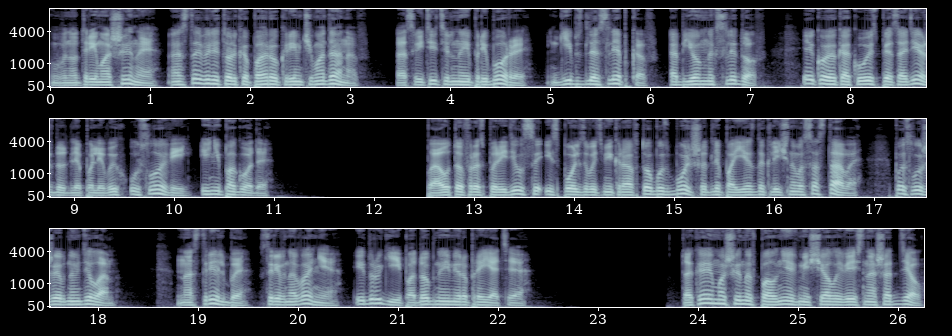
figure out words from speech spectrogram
Внутри машины оставили только пару крем-чемоданов осветительные приборы, гипс для слепков, объемных следов и кое-какую спецодежду для полевых условий и непогоды. Паутов распорядился использовать микроавтобус больше для поездок личного состава по служебным делам, на стрельбы, соревнования и другие подобные мероприятия. Такая машина вполне вмещала весь наш отдел,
